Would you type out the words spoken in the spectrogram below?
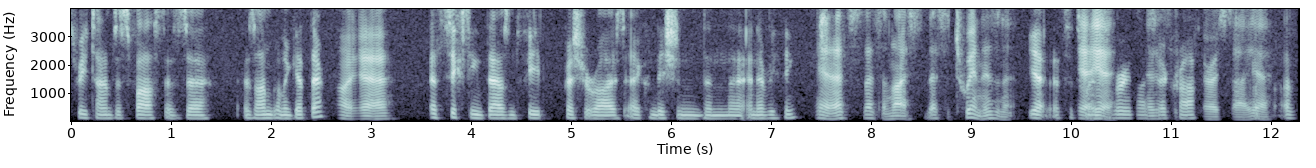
three times as fast as as I'm going to get there. Oh yeah, at 16,000 feet, pressurized, air conditioned, and uh, and everything. yeah. That's that's a nice. That's a twin, isn't it? Yeah, that's a, Yeah, twin. It's a very nice It aircraft. Aerostar, yeah. I've, I've,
